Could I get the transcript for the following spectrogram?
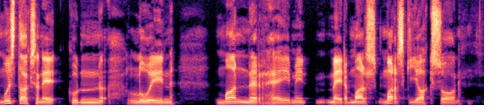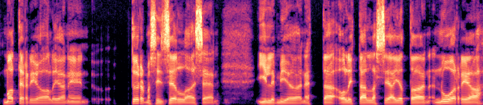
muistaakseni kun luin Mannerheimin, meidän Mars, Marski-jaksoon materiaalia, niin törmäsin sellaiseen ilmiöön, että oli tällaisia jotain nuoria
